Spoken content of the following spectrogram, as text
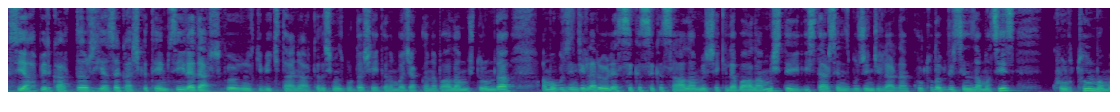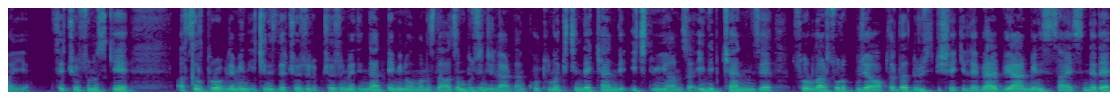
siyah bir karttır, yasak aşkı temsil eder. Gördüğünüz gibi iki tane arkadaşımız burada şeytanın bacaklarına bağlanmış durumda. Ama bu zincirler öyle sıkı sıkı sağlam bir şekilde bağlanmış değil. İsterseniz bu zincirlerden kurtulabilirsiniz ama siz kurtulmamayı seçiyorsunuz ki Asıl problemin içinizde çözülüp çözülmediğinden emin olmanız lazım. Bu zincirlerden kurtulmak için de kendi iç dünyanıza inip kendinize sorular sorup bu cevapları da dürüst bir şekilde ver, vermeniz sayesinde de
